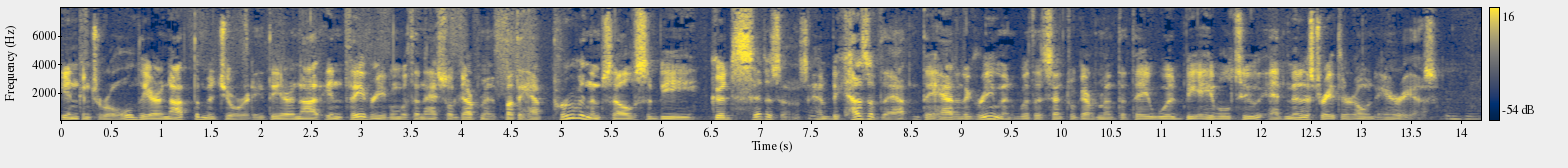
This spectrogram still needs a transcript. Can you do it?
in control. They are not the majority. They are not in favor even with the national government, but they have proven themselves to be good citizens. And because of that, they had an agreement with the central government that they would be able to administrate their own areas. Mm-hmm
